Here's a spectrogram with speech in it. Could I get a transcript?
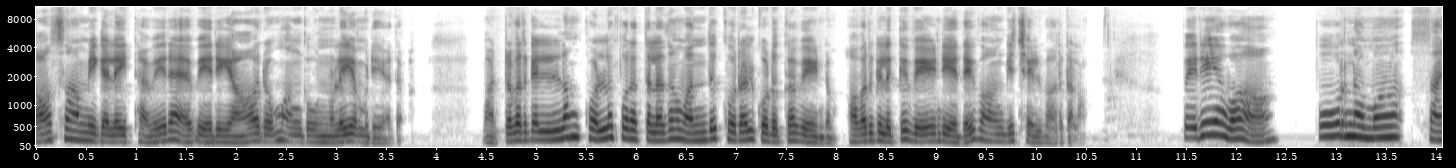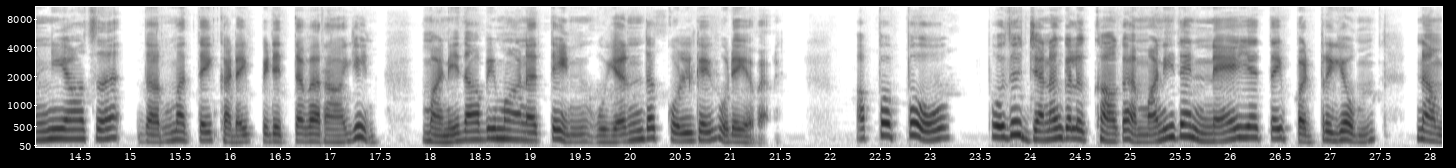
ஆசாமிகளை தவிர வேறு யாரும் அங்கே நுழைய முடியாது. மற்றவர்கள்லாம் கொல்லப்புறத்தில் தான் வந்து குரல் கொடுக்க வேண்டும். அவர்களுக்கு வேண்டியதை வாங்கி செல்வார்களாம். பெரியவா பூர்ணமா சந்நியாச தர்மத்தை கடைப்பிடித்தவராயின் மனிதாபிமானத்தின் உயர்ந்த கொள்கை உடையவர். அப்பப்போ பொது ஜனங்களுக்காக மனித நேயத்தை பற்றியும் நாம்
